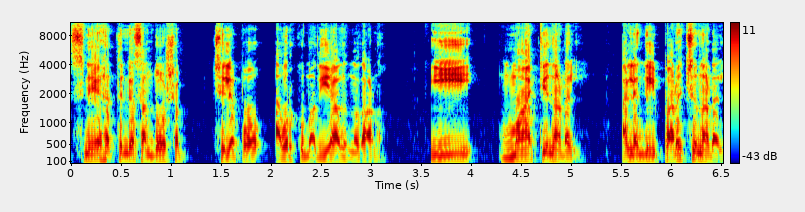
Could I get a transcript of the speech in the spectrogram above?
സ്നേഹത്തിന്റെ സന്തോഷം ചിലപ്പോൾ അവർക്ക് മതിയാകുന്നതാണ്. ഈ മാറ്റി നടൽ അല്ലെങ്കിൽ പറിച്ചു നടൽ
